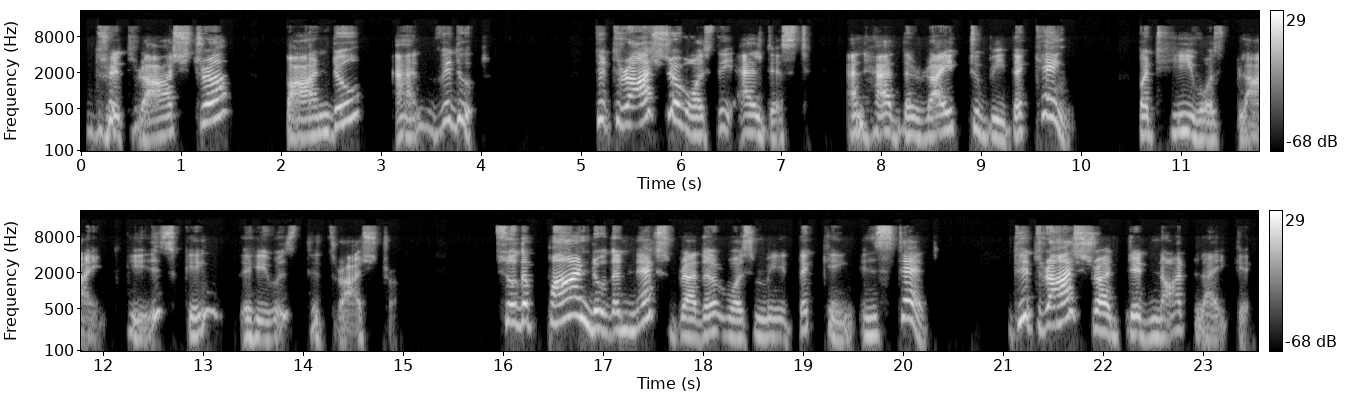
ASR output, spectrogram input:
Dhritarashtra, Pandu, and Vidur. Dhritarashtra was the eldest and had the right to be the king, but he was blind. He is king, he was Dhritarashtra. So the Pandu, the next brother, was made the king instead. Dhritarashtra did not like it.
